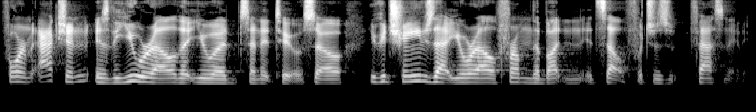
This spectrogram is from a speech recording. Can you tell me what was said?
Form action is the URL that you would send it to. So you could change that URL from the button itself, which is fascinating.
